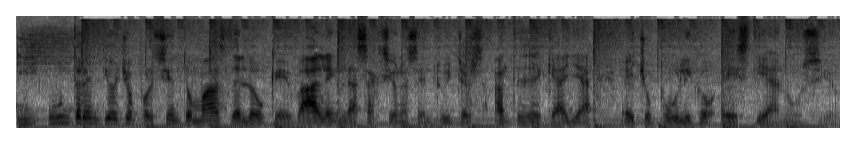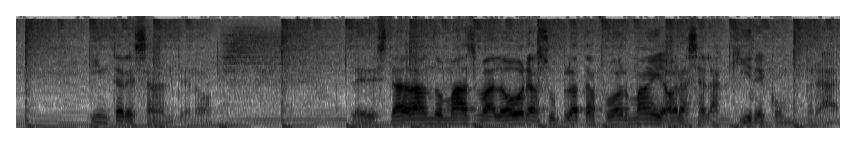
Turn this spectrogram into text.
y un 38% más de lo que valen las acciones en Twitter antes de que haya hecho público este anuncio. Interesante, ¿no? Le está dando más valor a su plataforma y ahora se la quiere comprar.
